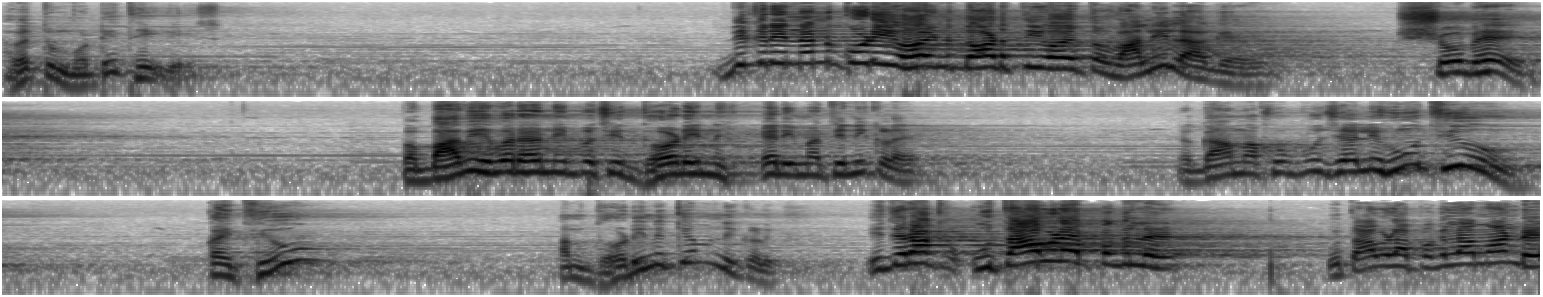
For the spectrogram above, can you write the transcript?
હવે તું મોટી થઈ ગઈ છે. હોય ને દોડતી હોય તો વાલી લાગે. શોભે. બાવીસ વર્ષની પછી દોડીને હેરીમાંથી નીકળે. ગામ આખું પૂછે એટલે શું થયું? કઈ થયું? આમ દોડીને કેમ નીકળી? એ જરાક ઉતાવળે પગલે. ઉતાવળા પગલા માંડે.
